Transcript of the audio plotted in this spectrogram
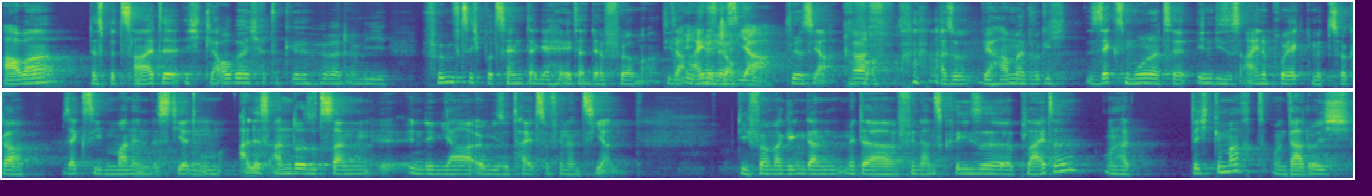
Aber das bezahlte, ich glaube, ich hatte gehört, irgendwie 50 Prozent der Gehälter der Firma. Dieser hey, eine für Job. Das Jahr. Für das Jahr. Krass. Also wir haben halt wirklich sechs Monate in dieses eine Projekt mit circa sechs, sieben Mann investiert, mhm. um alles andere sozusagen in dem Jahr irgendwie so teil zu finanzieren. Die Firma ging dann mit der Finanzkrise pleite und hat dicht gemacht und dadurch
